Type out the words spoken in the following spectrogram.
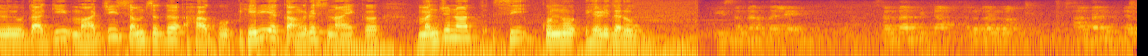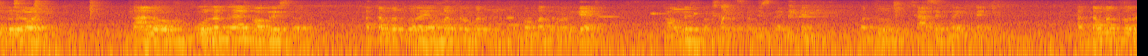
ಇಳಿಯುವುದಾಗಿ ಮಾಜಿ ಸಂಸದ ಹಾಗೂ ಹಿರಿಯ ಕಾಂಗ್ರೆಸ್ ನಾಯಕ ಮಂಜುನಾಥ್ ಸಿ ಕುನ್ನೂರ್ ಹೇಳಿದರು. ಈ ಸಂದರ್ಭದಲ್ಲಿ ಸಂದರ್ಭಿಕ ನಾನು ಮೂಲತಃ ಕಾಂಗ್ರೆಸ್ನವರು. ಹತ್ತೊಂಬತ್ತು ನೂರ ಎಂಬತ್ತೊಂಬತ್ತರಿಂದ ತೊಂಬತ್ತರವರೆಗೆ ಕಾಂಗ್ರೆಸ್ ಪಕ್ಷದ ಸದಸ್ಯರಾಗಿದ್ದೆ ಮತ್ತು ಶಾಸಕನಾಗಿದ್ದೆ ಹತ್ತೊಂಬತ್ತು ನೂರ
